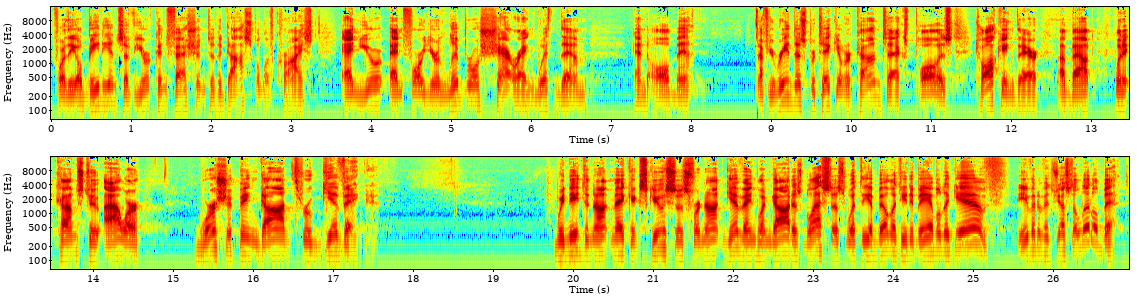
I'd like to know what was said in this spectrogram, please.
for the obedience of your confession to the gospel of Christ and, your, and for your liberal sharing with them and all men. Now, if you read this particular context, Paul is talking there about when it comes to our worshiping God through giving. We need to not make excuses for not giving when God has blessed us with the ability to be able to give, even if it's just a little bit.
